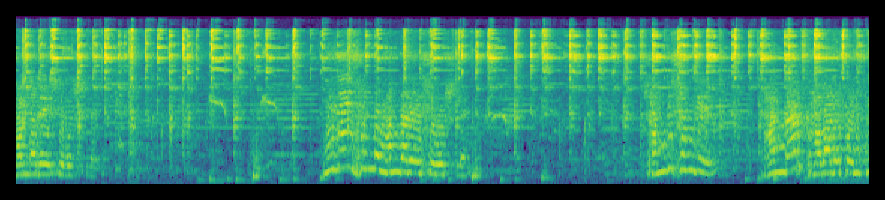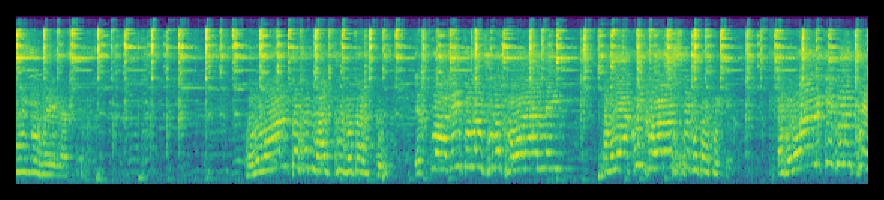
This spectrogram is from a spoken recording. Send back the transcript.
ভান্ডারে এসে বসলেন নিজেই শূন্য ভান্ডারে এসে বসলেন সঙ্গে সঙ্গে ভান্ডার খাবারে পরিপূর্ণ হয়ে গেছে। ভগবান তখন ভাবছে, কোথায় তো? একটু আগেই তো বলছিল, খাবার আর নেই। তাহলে এখন খাবার আসছে কোথা থেকে? ভগবান কি করেছে?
